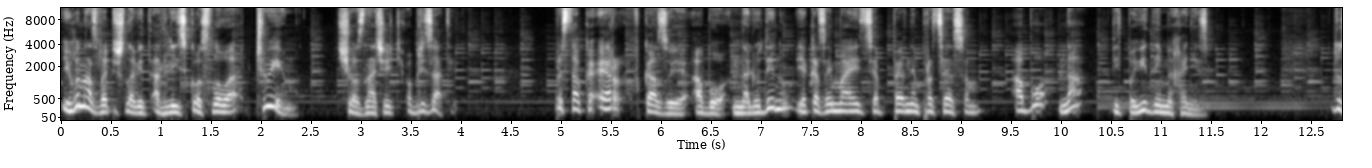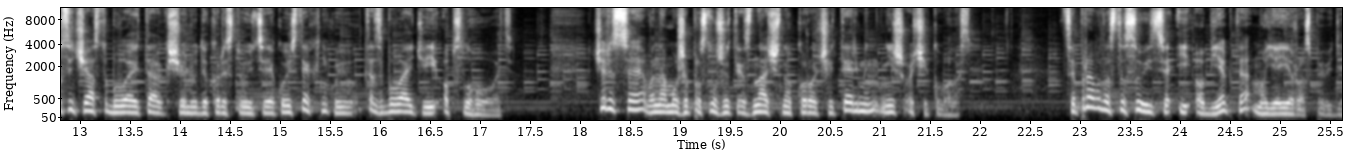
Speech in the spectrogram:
Його назва пішла від англійського слова trim, що значить обрізати. Приставка R вказує або на людину, яка займається певним процесом, або на відповідний механізм. Досить часто буває так, що люди користуються якоюсь технікою та забувають її обслуговувати. Через це вона може прослужити значно коротший термін, ніж очікувалось. Це правило стосується і об'єкта моєї розповіді.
